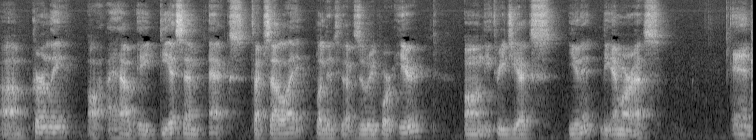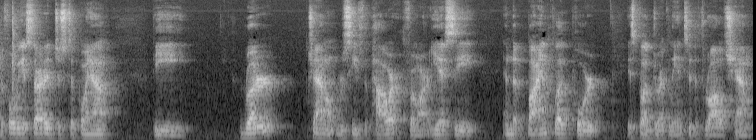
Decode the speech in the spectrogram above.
Um, currently uh, I have a DSM-X type satellite plugged into the auxiliary port here on the 3GX unit, the MRS. And before we get started, just to point out, the rudder channel receives the power from our ESC and the bind plug port is plugged directly into the throttle channel.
